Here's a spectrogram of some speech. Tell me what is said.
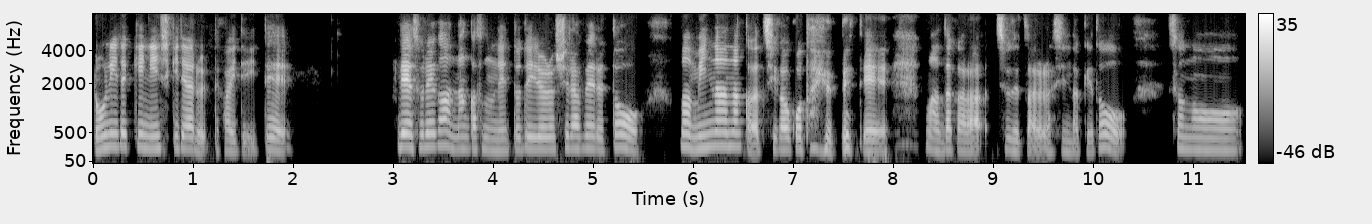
論理的認識であるって書いていて、で、それがなんかそのネットでいろいろ調べると、まあみんななんか違うこと言ってて、まあだから諸説あるらしいんだけど、その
